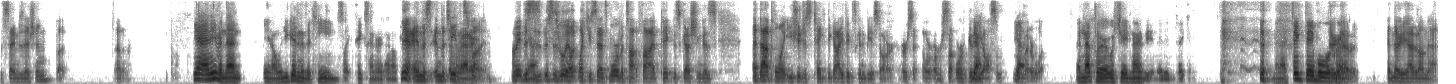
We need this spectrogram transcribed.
the same position. But I don't know. Yeah, and even then, you know, when you get into the teens, like pick centers, I don't. Yeah, care. and this in the team it's fine. I mean, this Yeah. is this is really like you said, it's more of a top five pick discussion because at that point you should just take the guy you think is going to be a star or or or, or going to Yeah. be awesome Yeah. no matter what. and that player was Jaden Ivey, and they didn't take him. And I think they will regret it, and there you have it on that.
